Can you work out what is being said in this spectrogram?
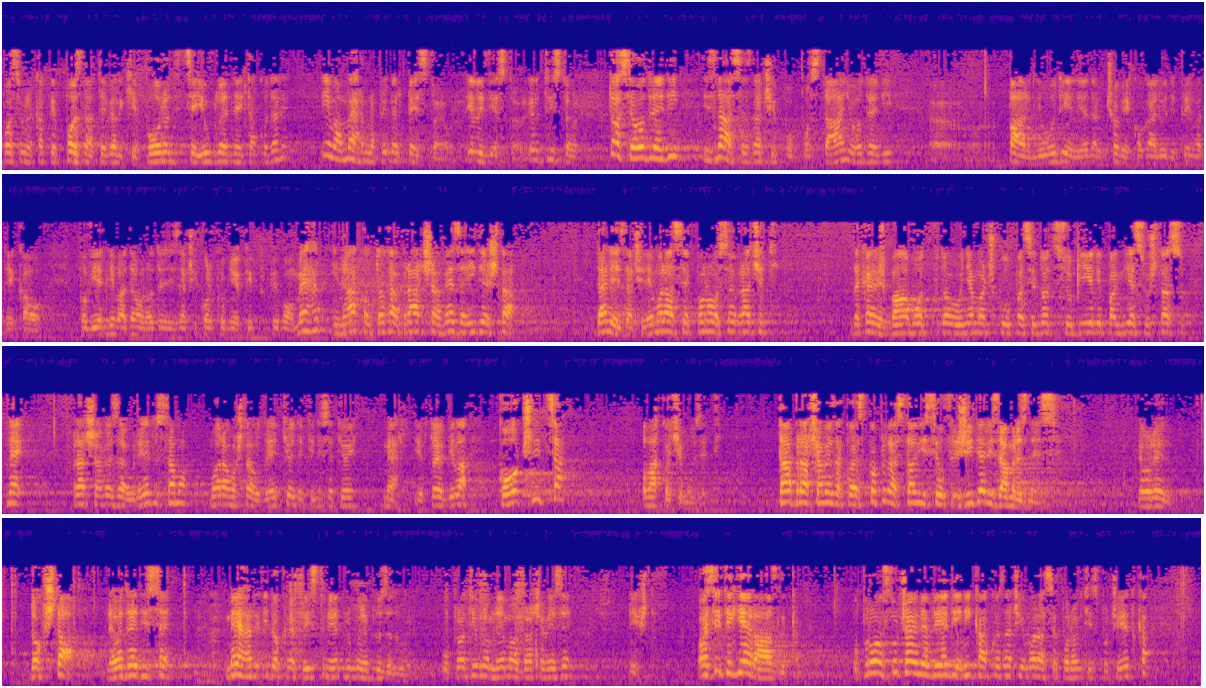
posebno kakve poznate velike porodice i ugledne i tako dalje, ima mehr na primjer 500 euro ili 200 euro ili 300 euro. To se odredi i zna se znači po postanju odredi e, par ljudi ili jedan čovjek koga ljudi prihvate kao povjedljiva da on odredi znači koliko mi je pripivao mehr i nakon toga vraća veza ide šta? Dalje, znači ne mora se ponovo sve vraćati da kažeš babo otputovo u Njemačku pa svjedoci su bili pa gdje su šta su ne, bračna veza u redu, samo moramo šta odrediti joj, definisati joj mer. Jer to je bila kočnica, ovako ćemo uzeti. Ta bračna veza koja je sklopila stavi se u frižider i zamrzne se. Je u redu? Dok šta? Ne odredi se mehar i dok ne pristane jedno drugo ne budu zadovoljni. U protivnom nema od bračne veze ništa. Osjeti gdje je razlika. U prvom slučaju ne vrijedi nikako, znači mora se ponoviti iz početka,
